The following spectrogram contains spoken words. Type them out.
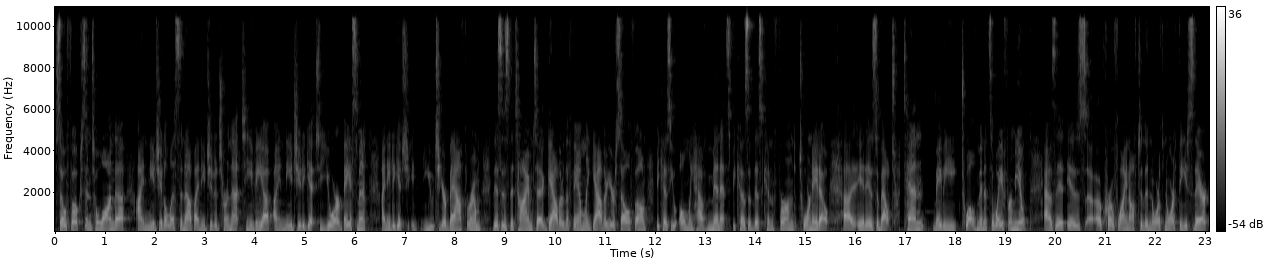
So folks in Towanda, I need you to listen up. I need you to turn that TV up. I need you to get to your basement. I need to get you to your bathroom. This is the time to gather the family, gather your cell phone because you only have minutes because of this confirmed tornado. Uh, it is about 10, maybe 12 minutes away from you as it is a crow flying off to the north north northeast there.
